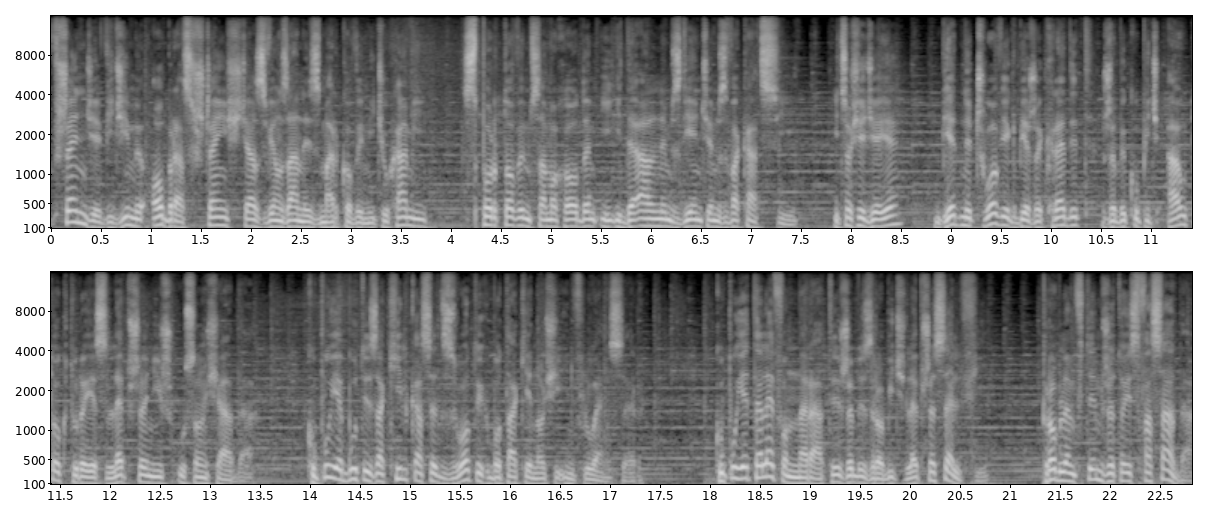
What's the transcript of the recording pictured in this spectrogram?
Wszędzie widzimy obraz szczęścia związany z markowymi ciuchami, sportowym samochodem i idealnym zdjęciem z wakacji. I co się dzieje? Biedny człowiek bierze kredyt, żeby kupić auto, które jest lepsze niż u sąsiada. Kupuje buty za kilkaset złotych, bo takie nosi influencer. Kupuje telefon na raty, żeby zrobić lepsze selfie. Problem w tym, że to jest fasada.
